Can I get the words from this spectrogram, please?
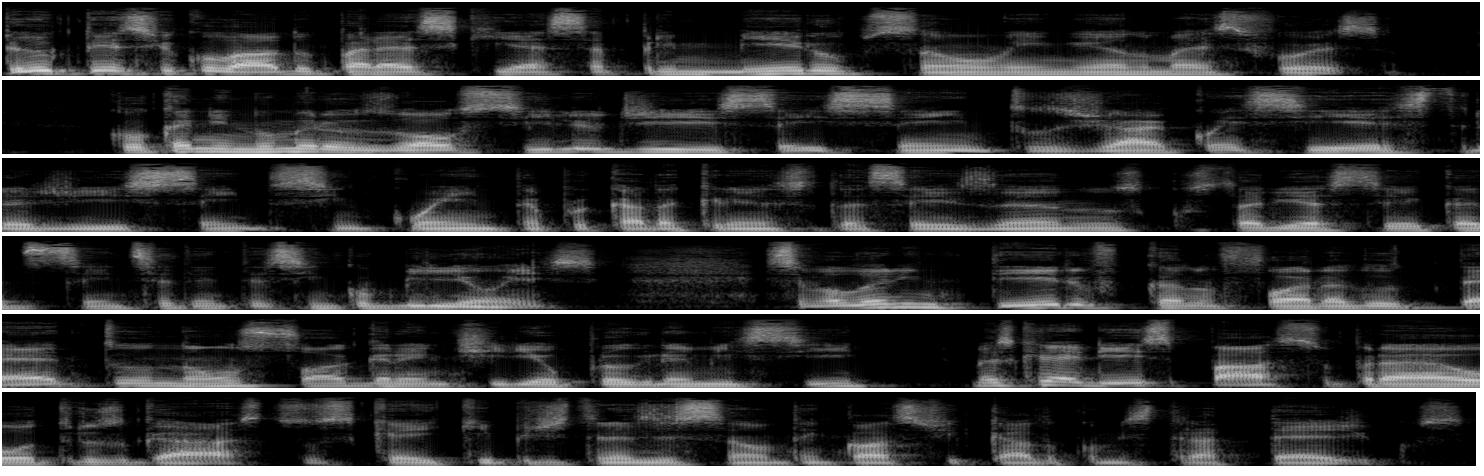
Pelo que tem circulado, parece que essa primeira opção vem ganhando mais força. Colocando em números, o auxílio de 600, já com esse extra de 150 por cada criança até 6 anos, custaria cerca de 175 bilhões. Esse valor inteiro ficando fora do teto não só garantiria o programa em si, mas criaria espaço para outros gastos que a equipe de transição tem classificado como estratégicos.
